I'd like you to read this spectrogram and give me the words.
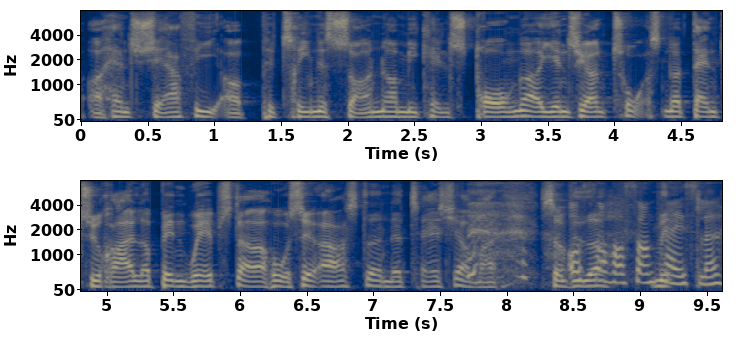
og Hans Scherfi og Petrine Sonne og Michael Strunger og Jens Jørgen Thorsen og Dan Tyrell og Ben Webster og H.C. Ørsted og Natasha og mig. Så videre. og så Hassan Preisler.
